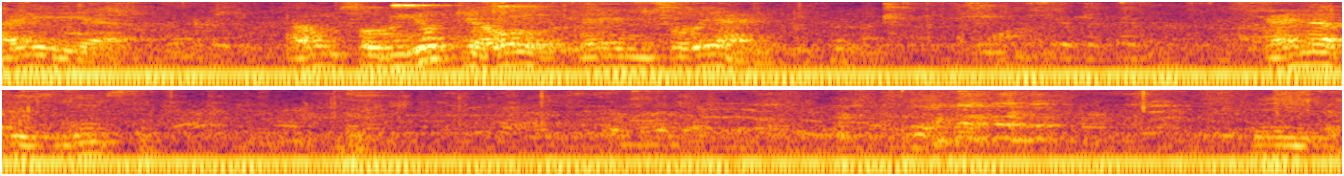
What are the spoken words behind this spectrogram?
Hayır ya. Tamam sorun yok ya o önemli soru yani. Sen ne yapıyorsun iyi misin? İyi tamam.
